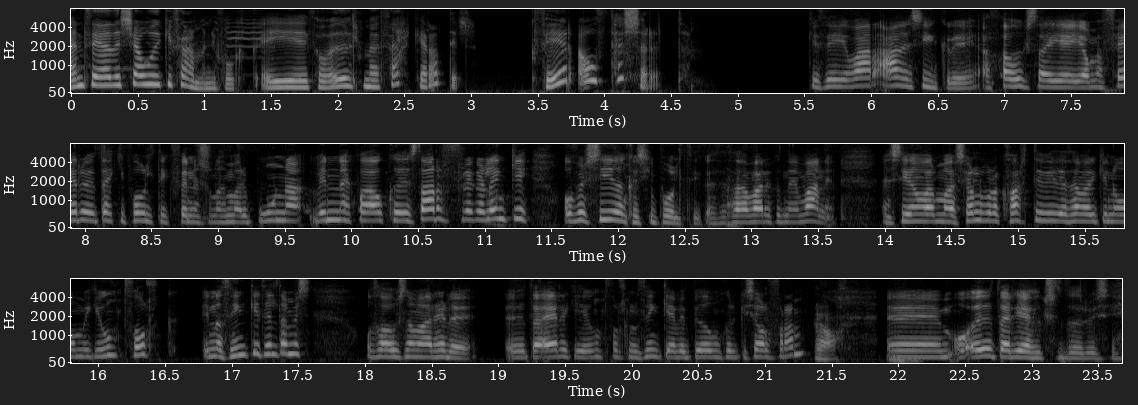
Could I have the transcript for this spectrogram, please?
En þegar þið sjáu ekki framann í fólk, eigið þið þó auðvöld með þekkja rattir. Hver á þessa rödd? Þegar ég var aðeins yngri, að þá hugsaði ég, já, maður fer auðvitað ekki í pólitík fyrir svona þegar maður er búin að vinna eitthvað ákveðið starf frekar lengi og fyrir síðan kannski í pólitík, af því það var einhvern veginn vaninn. En síðan var maður sjálfur að kvarti við því að það var ekki nógu mikið ungt fólk inn á þingi til dæmis og þá hugsaði maður, heyrðu, auðvitað er ekki ungt fólk inn á þingi ef við bjóðum okkur ekki sjálf fram. Um, og auðvitað er ég að hugsa þetta öðruvísi.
